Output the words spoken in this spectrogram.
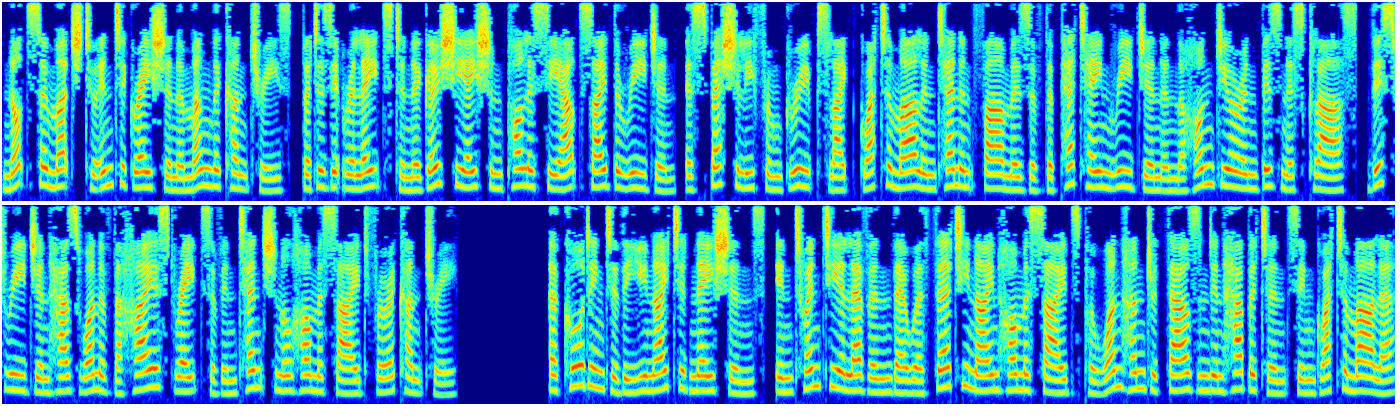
not so much to integration among the countries, but as it relates to negotiation policy outside the region, especially from groups like Guatemalan tenant farmers of the Petén region and the Honduran business class. This region has one of the highest rates of intentional homicide for a country. According to the United Nations, in 2011 there were 39 homicides per 100,000 inhabitants in Guatemala,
